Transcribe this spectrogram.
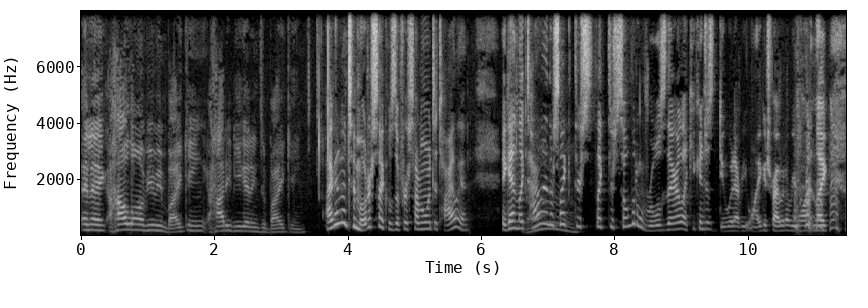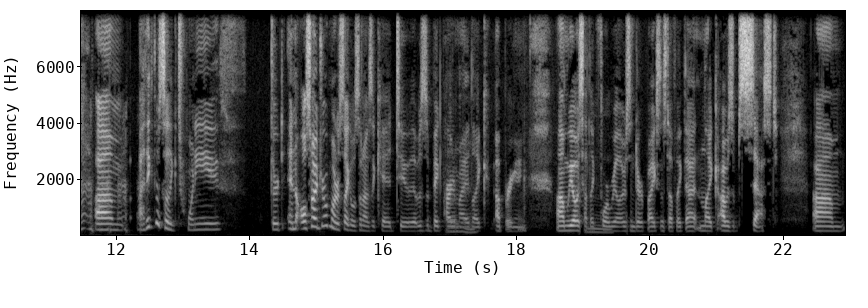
And like, how long have you been biking? How did you get into biking? I got into motorcycles the first time I went to Thailand. Again, like Thailand, oh. there's like there's like there's so little rules there. Like you can just do whatever you want. You can try whatever you want. like, um, I think there's like 20, 13, and also I drove motorcycles when I was a kid too. It was a big part of my like upbringing. Um, we always had like mm. four wheelers and dirt bikes and stuff like that, and like I was obsessed. Um,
